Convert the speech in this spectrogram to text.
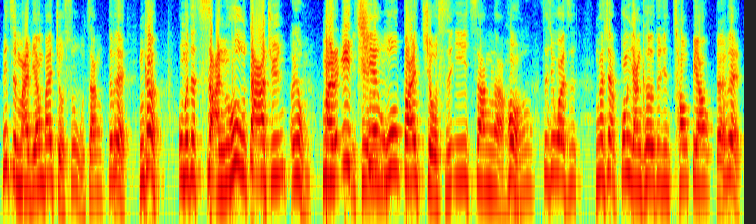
你只买两百九十五张，对不对？你看。我们的散户大军，哎呦，买了一千五百九十一张了，吼，这些外资，你看像光阳科最近超标，对不对？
